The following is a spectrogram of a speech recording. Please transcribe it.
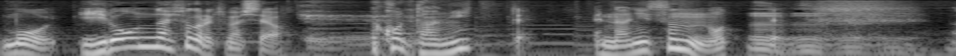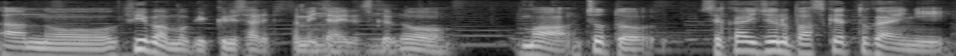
もういろんな人から来ましたよ。へえこれ何って。え、何すんの？って。あの、フィーバーもびっくりされてたみたいですけど、まあちょっと世界中のバスケット界に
